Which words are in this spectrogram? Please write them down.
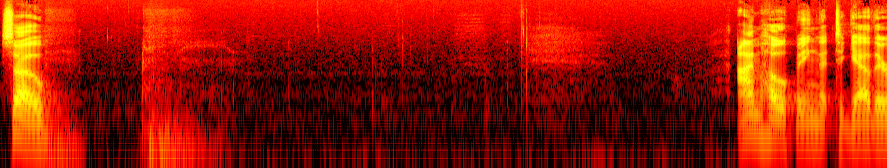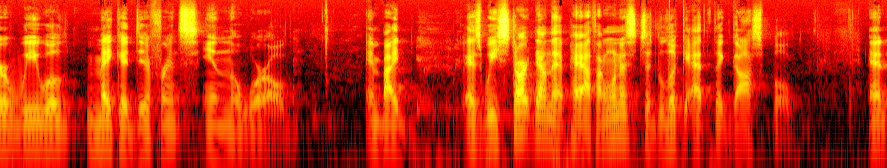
So, I'm hoping that together we will make a difference in the world. And by as we start down that path, I want us to look at the gospel and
